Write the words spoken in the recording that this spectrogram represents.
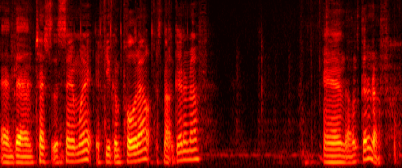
And then test it the same way. If you can pull it out, it's not good enough. And that one's good enough.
